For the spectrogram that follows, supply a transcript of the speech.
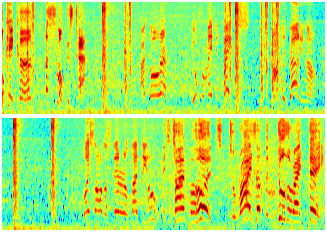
Okay, cuz, let's smoke this time. I told her, you for making papers. I'm the daddy now. Why sound like a stereotype to you? It's time for hoods to rise up and do the right thing.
